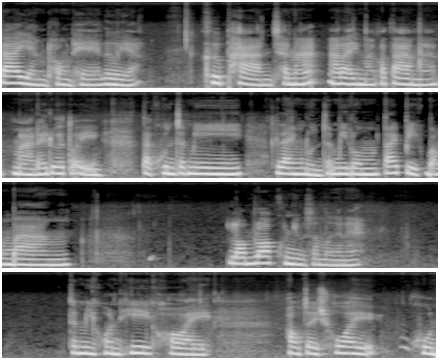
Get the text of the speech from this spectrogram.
ได้อย่างทองแท้เลยอะคือผ่านชนะอะไรมาก็ตามนะ มาได้ด้วยตัวเอง แต่คุณจะมีแรงหนุนจะมีลมใต้ปีกบางๆ ล้อมรอบคุณอยู่เสมอนะ จะมีคนที่คอยเอาใจช่วย คุณ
